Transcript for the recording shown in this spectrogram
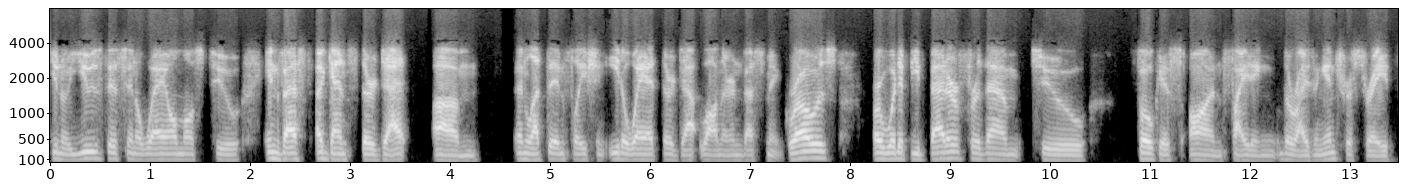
you know use this in a way almost to invest against their debt um, and let the inflation eat away at their debt while their investment grows? Or would it be better for them to focus on fighting the rising interest rates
